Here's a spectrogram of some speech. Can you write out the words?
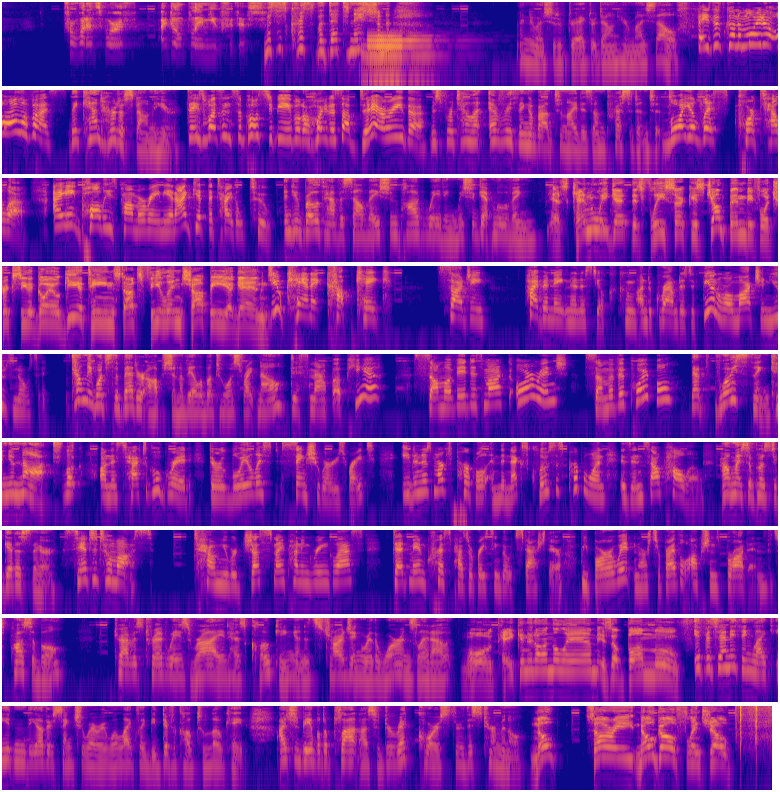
For what it's worth, I don't blame you for this. Mrs. Crisp, the detonation. I knew I should have dragged her down here myself. Days is gonna murder all of us. They can't hurt us down here. Days wasn't supposed to be able to hoist us up there either. Miss Portella, everything about tonight is unprecedented. Loyalist Portella. I ain't Polly's Pomeranian. I get the title too. And you both have a salvation pod waiting. We should get moving. Yes, can we get this flea circus jumping before Trixie the Goyle guillotine starts feeling choppy again? Would you can it, cupcake? Saji, hibernating in a steel cocoon underground as a funeral march and yous knows it. Tell me what's the better option available to us right now? This map up here. Some of it is marked orange, some of it purple. That voice thing, can you not? Look, on this tactical grid, there are loyalist sanctuaries, right? Eden is marked purple, and the next closest purple one is in Sao Paulo. How am I supposed to get us there? Santa Tomas, town you were just snipe hunting Greenglass. Dead Man Crisp has a racing boat stashed there. We borrow it, and our survival options broaden. It's possible. Travis Treadway's ride has cloaking and it's charging where the Warrens let out. Whoa, taking it on the lamb is a bum move. If it's anything like Eden, the other sanctuary will likely be difficult to locate. I should be able to plot us a direct course through this terminal. Nope. Sorry, no go, Flint Show.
